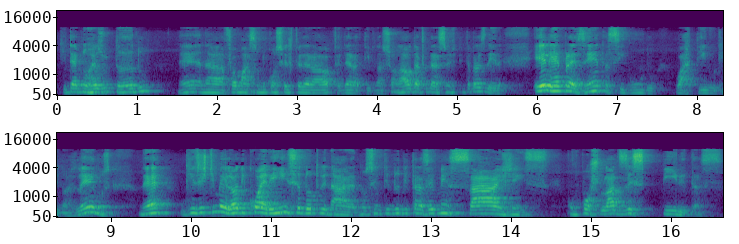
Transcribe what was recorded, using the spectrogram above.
que terminou resultando né, na formação do Conselho Federal, Federativo Nacional da Federação Espírita Brasileira. Ele representa, segundo o artigo que nós lemos, né, o que existe melhor de coerência doutrinária, no sentido de trazer mensagens com postulados espíritas.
